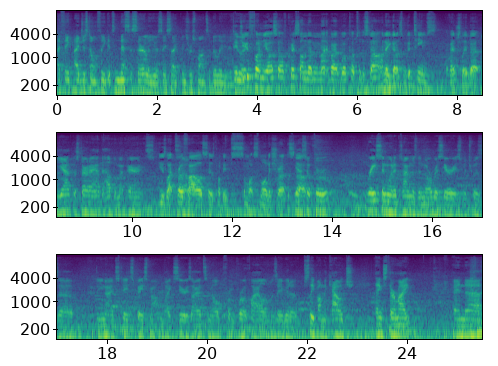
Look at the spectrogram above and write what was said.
I think I just don't think it's necessarily USA Cycling's responsibility to Did do you fund yourself, Chris, on the mountain bike World Cups at the start? I know you got on some good teams eventually, but Yeah, at the start, I had the help of my parents. Use like profiles, so it's probably somewhat smallish right at the start. Yeah, so for racing, what at the time was the Norba Series, which was uh, the United States Space Mountain Bike Series, I had some help from Profile and was able to sleep on the couch. Thanks, Thermite. And uh,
